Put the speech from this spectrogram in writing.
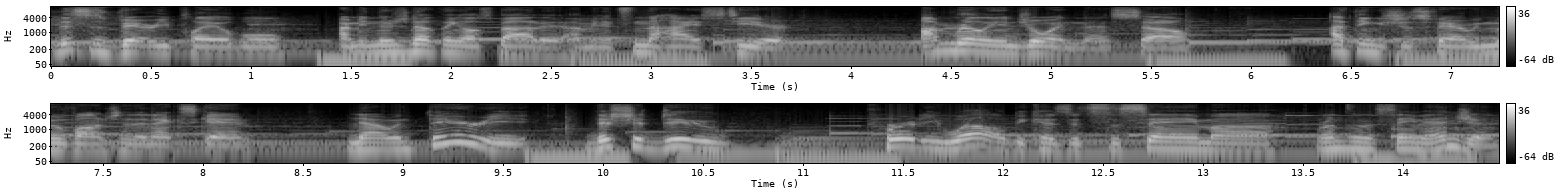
This is very playable. I mean, there's nothing else about it. I mean, it's in the highest tier. I'm really enjoying this, so I think it's just fair we move on to the next game. Now, in theory, this should do pretty well because it's the same, uh, runs on the same engine.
